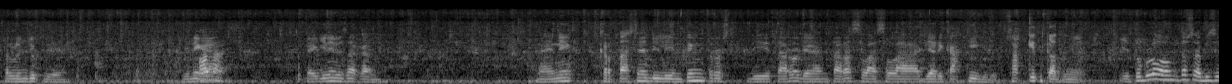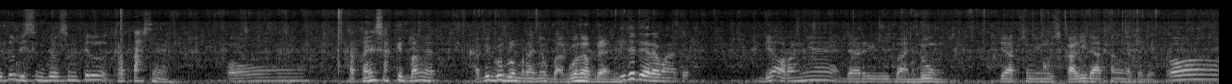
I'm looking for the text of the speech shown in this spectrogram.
telunjuk dia gini kan panas. kayak gini misalkan nah ini kertasnya dilinting terus ditaruh di antara sela-sela jari kaki gitu Sakit katanya. itu belum terus habis itu disentil-sentil kertasnya Oh. Katanya sakit banget tapi gue belum pernah nyoba gue nggak berani Itu daerah mana tuh? dia orangnya dari Bandung tiap seminggu sekali datang kata dia Oh,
